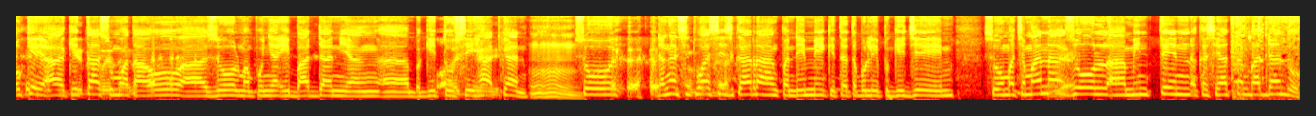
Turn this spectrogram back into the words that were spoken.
Okey, uh, kita semua tahu uh, Zul mempunyai badan yang uh, begitu Okey. sihat kan. Mhm. So dengan situasi sekarang pandemik kita tak boleh pergi gym. So macam mana Ya. Zul uh, maintain kesihatan badan tu?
